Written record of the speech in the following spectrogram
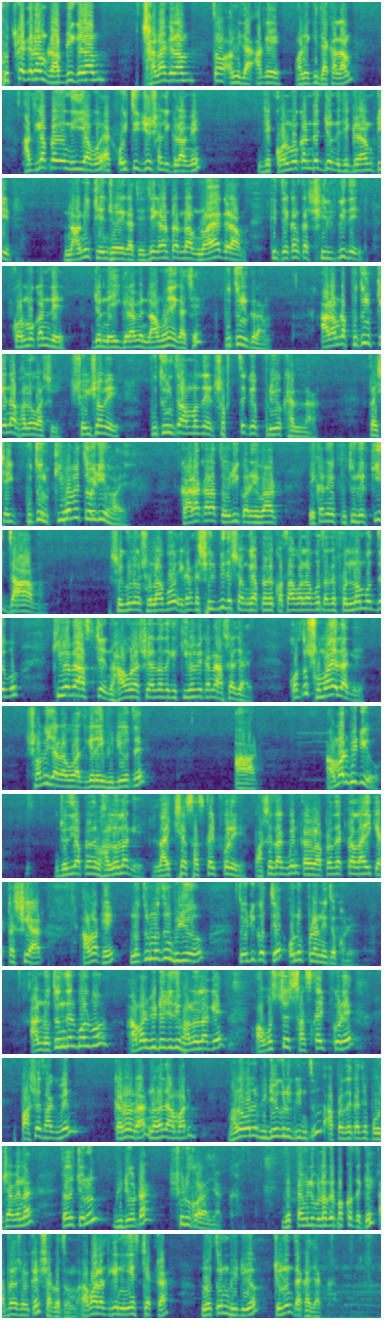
ফুচকা গ্রাম রাবড়ি গ্রাম ছানা গ্রাম তো আমি আগে অনেকই দেখালাম। আজকে আপনাদের নিয়ে যাব এক ঐতিহ্যশালী গ্রামে, যে কর্মকাণ্ডের জন্য যে গ্রামটির নামই চেঞ্জ হয়ে গেছে। যে গ্রামটার নাম নয়া গ্রাম, কিন্তু এখানকার শিল্পীদের কর্মকাণ্ডের জন্য এই গ্রামের নাম হয়ে গেছে পুতুল গ্রাম। আর আমরা পুতুল কেনা ভালোবাসি। শৈশবে পুতুল তো আমাদের সবথেকে প্রিয় খেলনা। তাই সেই পুতুল কীভাবে তৈরি হয়? কারা কারা তৈরি করে? এবার এখানে পুতুলের কি দাম? সেগুলো শোনাবো। এখানকার শিল্পীদের সঙ্গে আপনাদের কথা বলাবো, তাদের ফোন নম্বর দেবো। কীভাবে আসছেন? হাওড়া শিয়ালদা থেকে কীভাবে এখানে আসা যায়? কত সময় লাগে? সবই জানাব আজকের এই ভিডিওতে। আর আমার ভিডিও যদি আপনাদের ভালো লাগে লাইক শেয়ার সাবস্ক্রাইব করে পাশে থাকবেন, কারণ আপনাদের একটা লাইক একটা শেয়ার আমাকে নতুন নতুন ভিডিও তৈরি করতে অনুপ্রাণিত করে। আর নতুনদের বলব, আমার ভিডিও যদি ভালো লাগে, অবশ্যই সাবস্ক্রাইব করে পাশে থাকবেন। কেননা, নাহলে আমার ভালো ভালো ভিডিওগুলো কিন্তু আপনাদের কাছে পৌঁছাবে না। তাহলে চলুন ভিডিওটা শুরু করা যাক। দেব ফ্যামিলি ব্লগের পক্ষ থেকে আপনাদের সবাইকে স্বাগতম। আবার আজকে নিয়ে এসেছি একটা নতুন ভিডিও। চলুন দেখা যাক।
